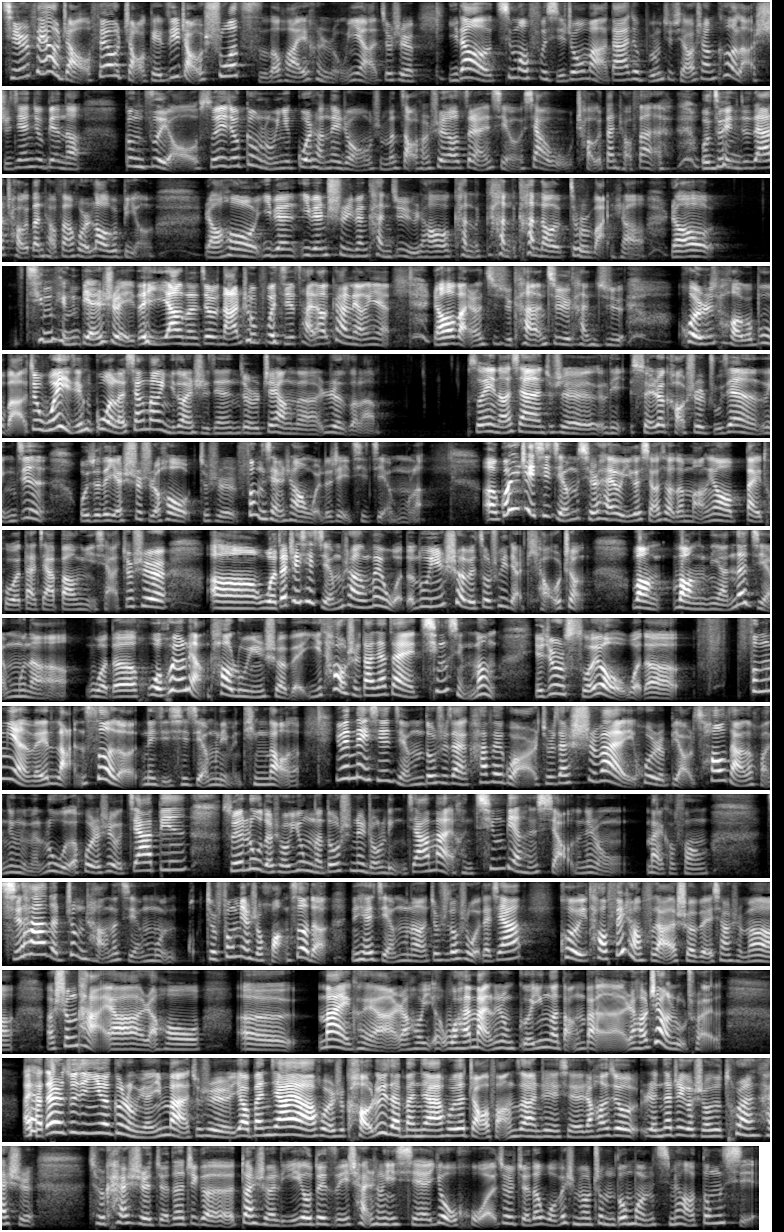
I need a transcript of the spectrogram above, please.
其实非要找非要找给自己找个说辞的话，也很容易啊。就是一到期末复习周嘛，大家就不用去学校上课了，时间就变得更自由，所以就更容易过上那种什么早上睡到自然醒，下午炒个蛋炒饭。我最近就在家炒个蛋炒饭或者烙个饼。然后一边一边吃一边看剧，然后看看看到就是晚上，然后蜻蜓点水的一样的，就拿出复习材料看两眼，然后晚上继续看继续看剧，或者是跑个步吧。就我已经过了相当一段时间就是这样的日子了，所以呢，现在就是离随着考试逐渐临近，我觉得也是时候就是奉献上我的这一期节目了。呃，关于这期节目，其实还有一个小小的忙要拜托大家帮一下，就是，呃，我在这期节目上为我的录音设备做出一点调整。往往年的节目呢，我的我会有两套录音设备，一套是大家在《清醒梦》，也就是所有我的。封面为蓝色的那几期节目里面听到的，因为那些节目都是在咖啡馆，就是在室外或者比较嘈杂的环境里面录的，或者是有嘉宾，所以录的时候用的都是那种领夹麦，很轻便、很小的那种麦克风。其他的正常的节目，就是封面是黄色的那些节目呢，就是都是我在家会有一套非常复杂的设备，像什么呃声卡呀，然后呃。麦克呀，然后我还买了那种隔音的挡板啊，然后这样录出来的。哎呀，但是最近因为各种原因吧，就是要搬家呀，或者是考虑在搬家或者找房子啊这些，然后就人在这个时候就突然开始，就是开始觉得这个断舍离又对自己产生了一些诱惑，就是觉得我为什么有这么多莫名其妙的东西。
